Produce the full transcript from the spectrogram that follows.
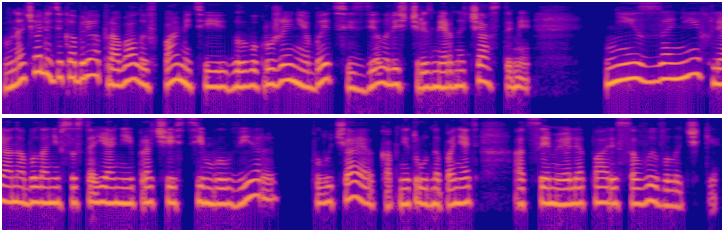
В начале декабря провалы в памяти и головокружение Бетси сделались чрезмерно частыми. Не из-за них ли она была не в состоянии прочесть символ веры, получая, как нетрудно понять, от Сэмюэля Париса выволочки?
